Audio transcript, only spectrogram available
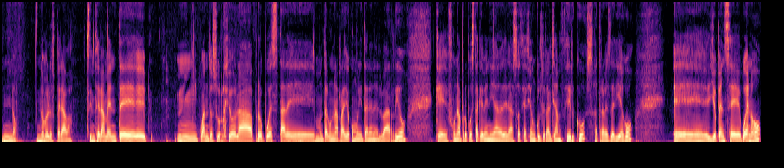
No, no me lo esperaba. Sinceramente, cuando surgió la propuesta de montar una radio comunitaria en el barrio, que fue una propuesta que venía de la Asociación Cultural Jam Circus a través de Diego, eh, yo pensé, bueno,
